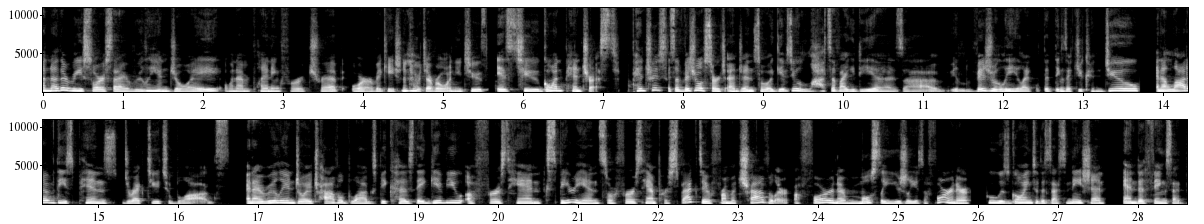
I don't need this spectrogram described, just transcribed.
Another resource that I really enjoy when I'm planning for a trip or a vacation, whichever one you choose, is to go on Pinterest. Pinterest is a visual search engine, so it gives you lots of ideas uh, visually, like the things that you can do. And a lot of these pins direct you to blogs. And I really enjoy travel blogs because they give you a firsthand experience or firsthand perspective from a traveler, a foreigner, mostly usually is a foreigner who is going to this destination and the things that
